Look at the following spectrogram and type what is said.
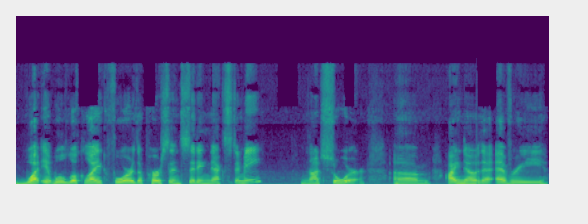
what it will look like for the person sitting next to me, I'm not sure. Um, I know that every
